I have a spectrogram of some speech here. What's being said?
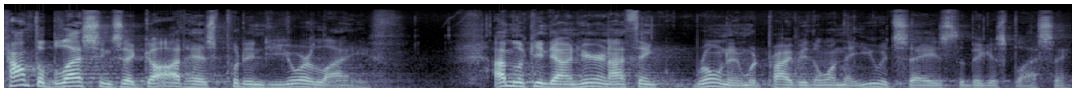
Count the blessings that God has put into your life. I'm looking down here and I think Ronan would probably be the one that you would say is the biggest blessing.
